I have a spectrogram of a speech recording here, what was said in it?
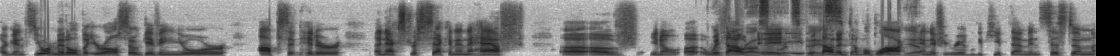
against your middle, but you're also giving your opposite hitter an extra second and a half uh, of you know uh, without a without a double block. Yep. And if you're able to keep them in system,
